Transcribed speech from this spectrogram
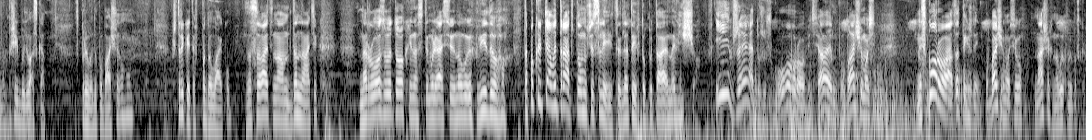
Напишіть, будь ласка, з приводу побаченого. Штрикайте вподолайку, засилайте нам донатик на розвиток і на стимуляцію нових відео та покриття витрат в тому числі. Це для тих, хто питає навіщо. І вже дуже скоро обіцяємо, побачимось. Не скоро, а за тиждень. Побачимось у наших нових випусках.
